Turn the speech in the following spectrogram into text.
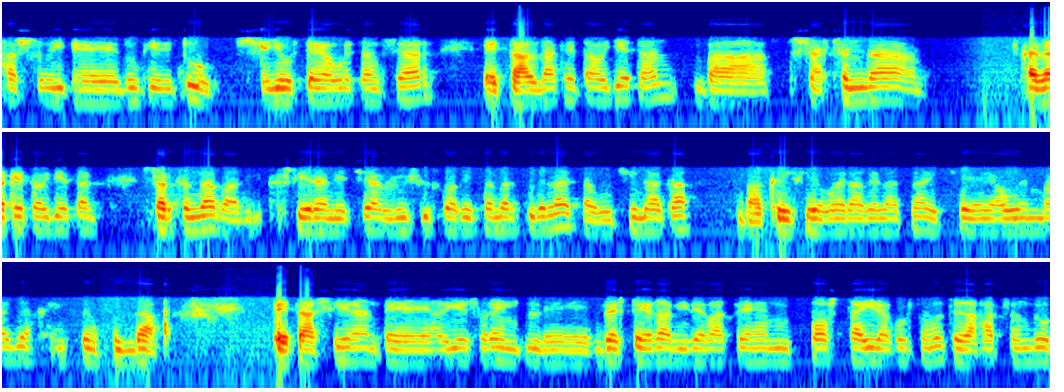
jaso e, duki ditu sei urte hauetan zehar, eta aldaketa horietan, ba, sartzen da, aldaketa horietan, sartzen da, ba, hasieran etxeak luxuzkoak izan zirela, eta gutxinaka, ba, krisi egoera dela eta etxe hauen baia jaizten zen da. Eta hasieran e, adibidez orain beste edabide baten posta irakurtzen dut, eta jartzen du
